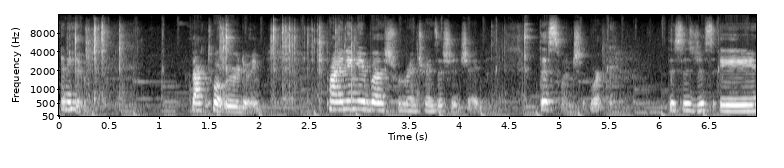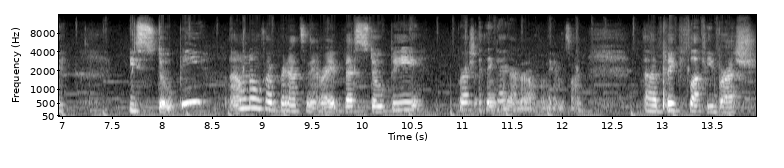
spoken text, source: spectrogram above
Anywho, back to what we were doing. Finding a brush for my transition shade. This one should work. This is just a Bestopi? I don't know if I'm pronouncing it right. Bestopi brush. I think I got it off of Amazon. A big fluffy brush.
